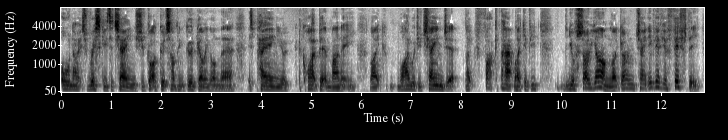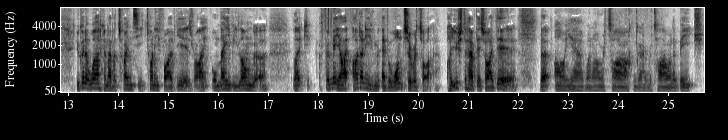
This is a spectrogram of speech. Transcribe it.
oh no, it's risky to change. You've got a good something good going on there. It's paying you a, quite a bit of money. Like, why would you change it? Like, fuck that. Like, if you you're so young, like go and change. Even if you're fifty, you're going to work another 20, 25 years, right? Or maybe longer. Like for me, I, I don't even ever want to retire. I used to have this idea that oh yeah, when I retire, I can go and retire on a beach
